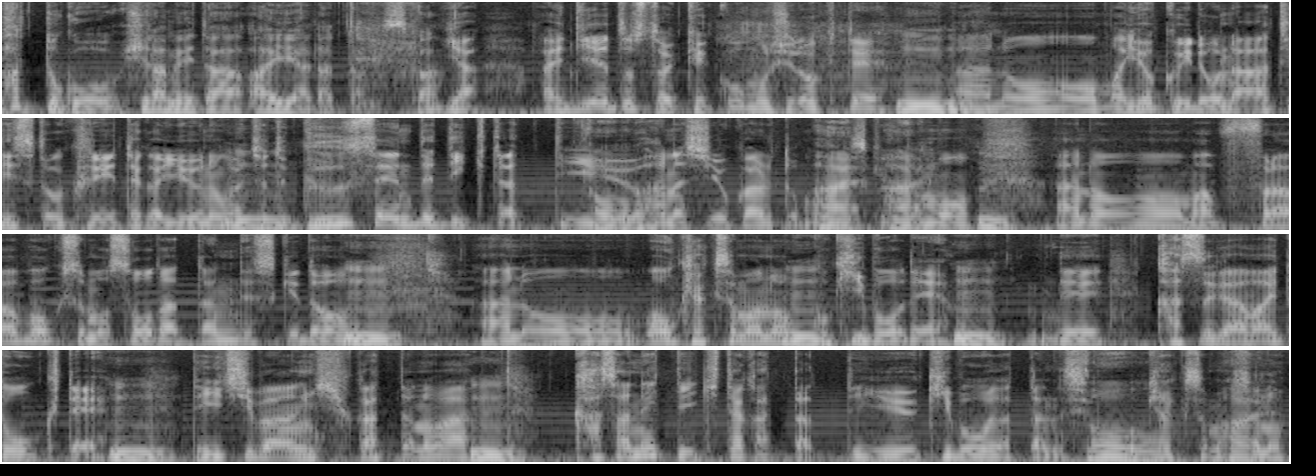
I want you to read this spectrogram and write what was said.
パッとこうひらめいたアイデアだったんですか？いやアイディアとしては結構面白くて、うん。あのまあ、よくいろんなアーティストクリエイターが言うのがうんちょっと偶然でできたっていう話よくあると思うんですけれども、フラワーボックスもそうだったんですけど、うん。あのまあ、お客様のご希望で、うん。で数が割と多くて、うん。で一番低かったのは、うん重ねていきたかったっていう希望だったんですよお客様、はい。その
